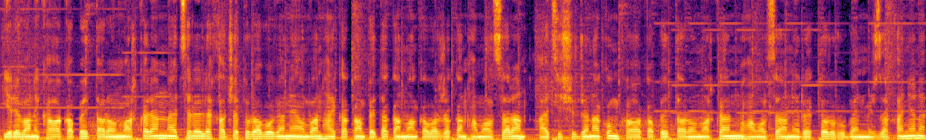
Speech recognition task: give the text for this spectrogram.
Երևանի քաղաքապետ Տարոն Մարկարյանն այցելել է Խաչատուր Աբովյանի անվան հայկական պետական մանկավարժական համալսարան։ Այցի շրջանակում քաղաքապետ Տարոն Մարկարյանն ու համալսարանի ռեկտոր Ռուբեն Միրզախանյանը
